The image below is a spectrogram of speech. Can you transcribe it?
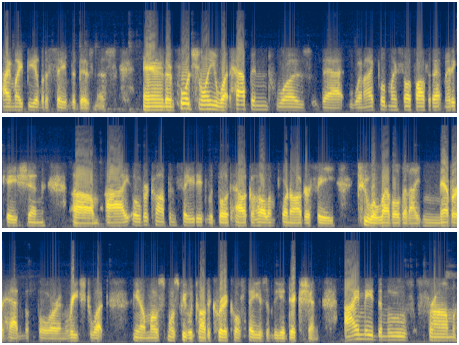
I might be able to save the business. And unfortunately, what happened was that when I pulled myself off of that medication, um, I overcompensated with both alcohol and pornography to a level that I never had before and reached what you know most most people would call the critical phase of the addiction. I made the move from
